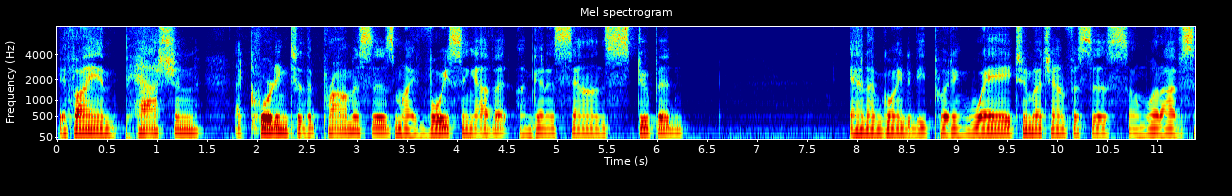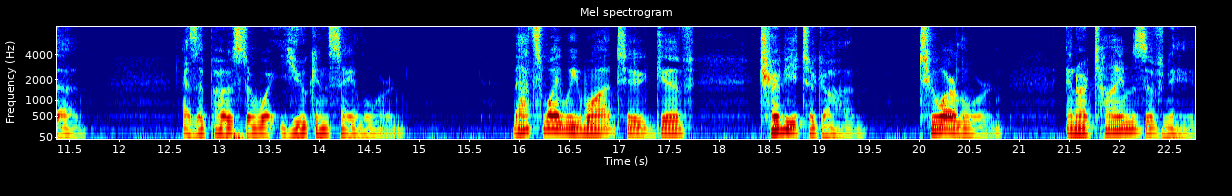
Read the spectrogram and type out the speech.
if I impassion according to the promises, my voicing of it, I'm going to sound stupid. And I'm going to be putting way too much emphasis on what I've said as opposed to what you can say, Lord. That's why we want to give tribute to God, to our Lord, in our times of need.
